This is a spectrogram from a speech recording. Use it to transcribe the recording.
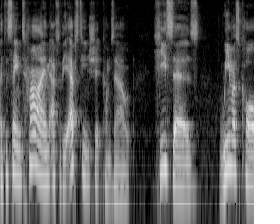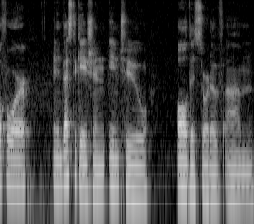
at the same time, after the Epstein shit comes out, he says we must call for an investigation into all this sort of um,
